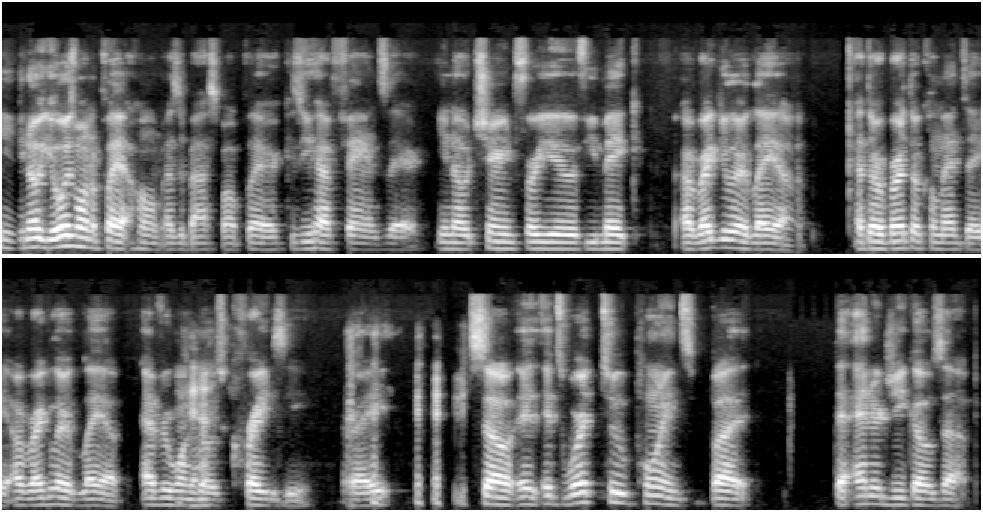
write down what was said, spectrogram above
you know, you always want to play at home as a basketball player because you have fans there, you know, cheering for you. If you make a regular layup at the Roberto Clemente, a regular layup, everyone Yeah. goes crazy, right? so it, it's worth two points, but the energy goes up,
